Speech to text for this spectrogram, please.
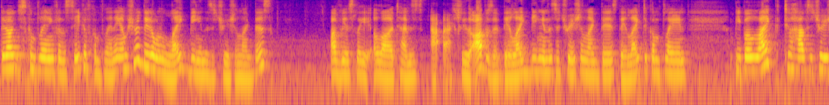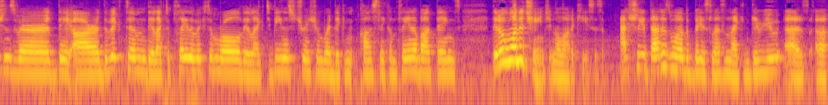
they're not just complaining for the sake of complaining. I'm sure they don't like being in a situation like this. Obviously, a lot of times it's actually the opposite. They like being in a situation like this. They like to complain. People like to have situations where they are the victim. They like to play the victim role. They like to be in a situation where they can constantly complain about things. They don't want to change in a lot of cases. Actually, that is one of the biggest lessons I can give you as an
